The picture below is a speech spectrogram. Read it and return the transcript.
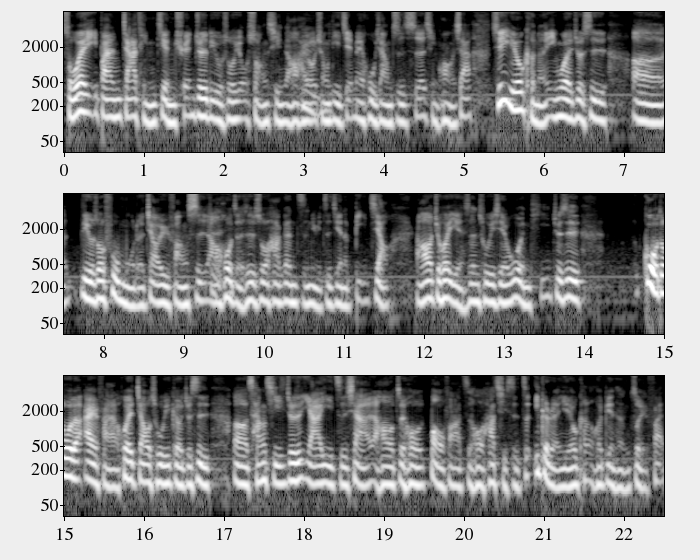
所谓一般家庭健全，就是例如说有双亲，然后还有兄弟姐妹互相支持的情况下，嗯、其实也有可能因为就是呃，例如说父母的教育方式，然后或者是说他跟子女之间的比较，然后就会衍生出一些问题，就是过多的爱反而会教出一个就是呃长期就是压抑之下，然后最后爆发之后，他其实这一个人也有可能会变成罪犯。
